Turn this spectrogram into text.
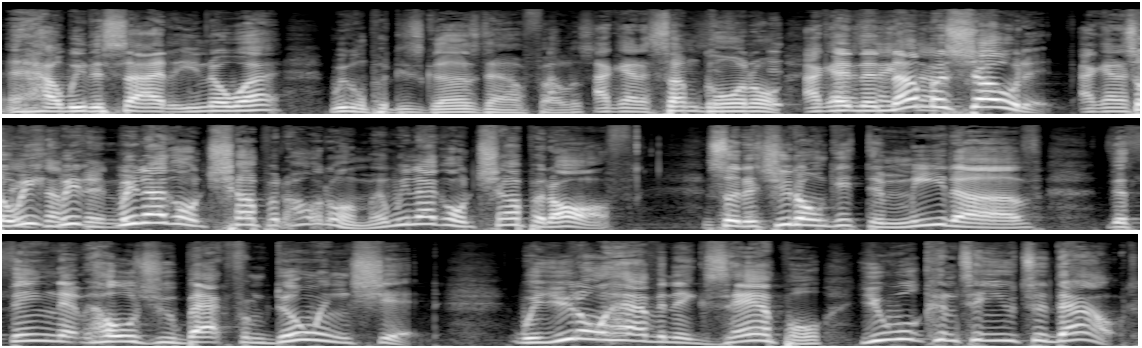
and how we decided, you know what, we're gonna put these guns down, fellas. I say something going on, I gotta and the numbers something. showed it. I gotta so we, we we're not gonna chump it. Hold on, man. We're not gonna chump it off so that you don't get the meat of the thing that holds you back from doing shit. When you don't have an example, you will continue to doubt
